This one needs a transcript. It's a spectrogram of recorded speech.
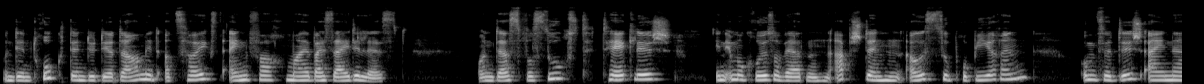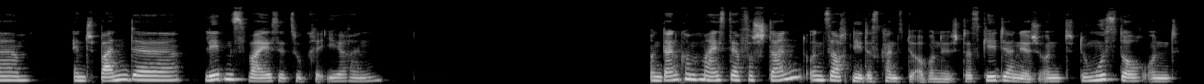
und den Druck, den du dir damit erzeugst, einfach mal beiseite lässt und das versuchst täglich in immer größer werdenden Abständen auszuprobieren, um für dich eine entspannte Lebensweise zu kreieren. Und dann kommt meist der Verstand und sagt, nee, das kannst du aber nicht, das geht ja nicht und du musst doch und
